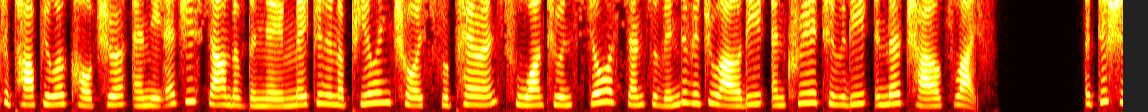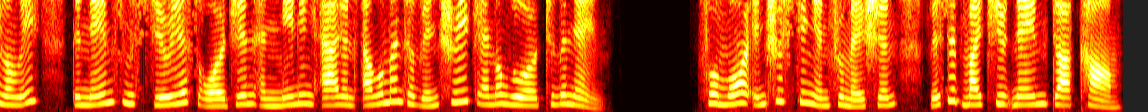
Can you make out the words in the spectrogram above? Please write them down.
to popular culture and the edgy sound of the name make it an appealing choice for parents who want to instill a sense of individuality and creativity in their child's life. Additionally, the name's mysterious origin and meaning add an element of intrigue and allure to the name. For more interesting information, visit mycutename.com.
